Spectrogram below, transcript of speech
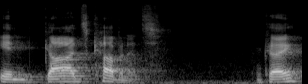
in God's covenants. Okay?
